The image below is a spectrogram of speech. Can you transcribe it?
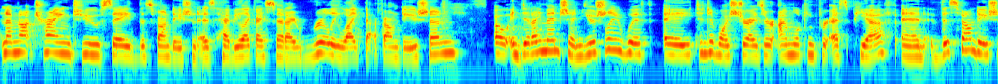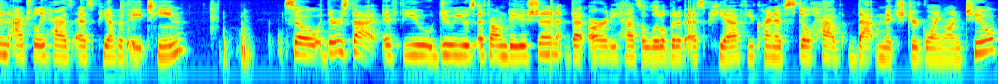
And I'm not trying to say this foundation is heavy. Like I said, I really like that foundation. Oh, and did I mention, usually with a tinted moisturizer, I'm looking for SPF, and this foundation actually has SPF of 18. So there's that. If you do use a foundation that already has a little bit of SPF, you kind of still have that mixture going on too.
